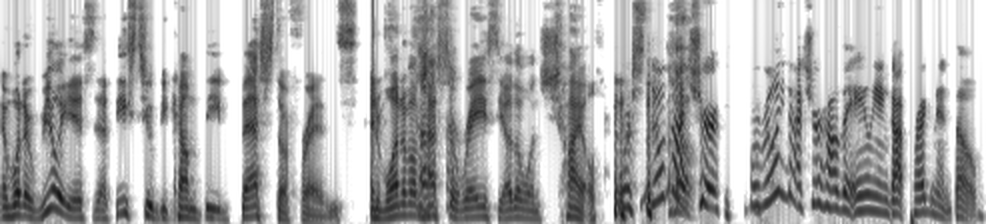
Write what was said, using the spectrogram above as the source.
And what it really is, is that these two become the best of friends, and one of them has to raise the other one's child. We're still not sure. We're really not sure how the alien got pregnant, though.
